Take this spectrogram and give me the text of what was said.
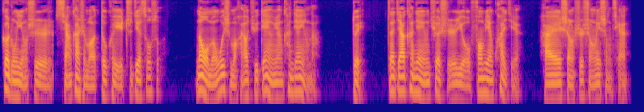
各种影视，想看什么都可以直接搜索。那我们为什么还要去电影院看电影呢？对，在家看电影确实有方便快捷，还省时省力省钱，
